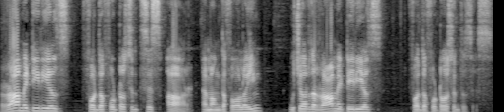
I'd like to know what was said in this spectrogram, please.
Raw materials for the photosynthesis are among the following. Which are the raw materials for the photosynthesis?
